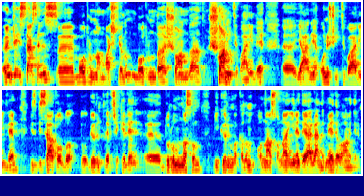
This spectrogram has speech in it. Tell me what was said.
önce isterseniz e, Bodrum'dan başlayalım. Bodrum'da şu anda şu an itibariyle e, yani 13 itibariyle biz bir saat oldu bu görüntüleri çekeli. Durum nasıl bir görün bakalım. Ondan sonra yine değerlendirmeye devam edelim.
